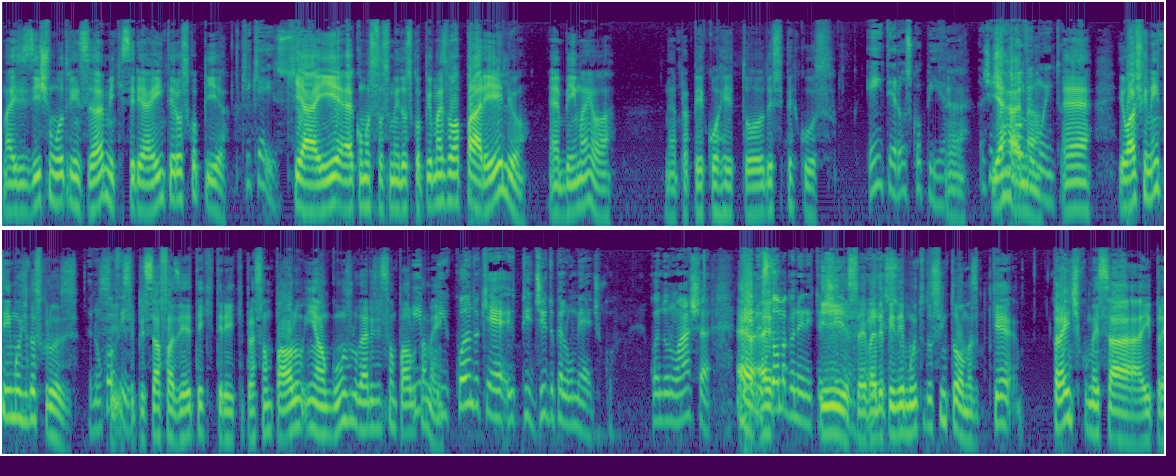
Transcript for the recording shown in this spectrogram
Mas existe um outro exame que seria a enteroscopia, O que, que é isso? que aí é como se fosse uma endoscopia, mas o aparelho é bem maior, né, para percorrer todo esse percurso. Enteroscopia. É. A gente E é não raro, ouve muito. É, eu acho que nem tem em Mogi das Cruzes. Eu nunca se, ouvi. se precisar fazer, tem que ter que ir para São Paulo, em alguns lugares em São Paulo E, também. e quando que é pedido pelo médico? Quando não acha É, no é- estômago nem no intestino? Isso, aí É vai isso? depender muito dos sintomas. Porque para a gente começar a ir para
